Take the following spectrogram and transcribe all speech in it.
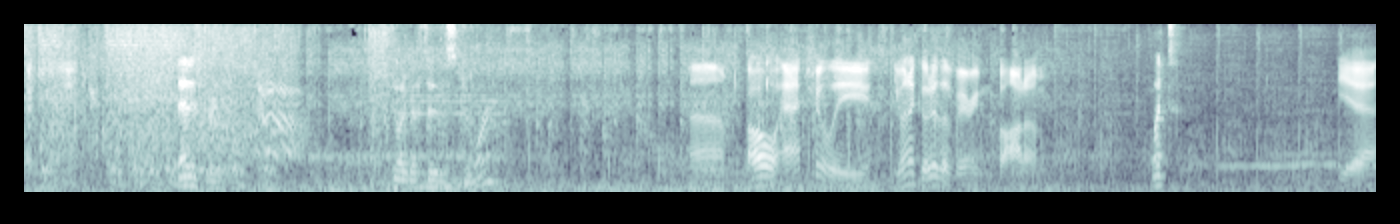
actually. That is pretty cool. Do I go through this door? Um. Oh, actually, you want to go to the very bottom? What? Yeah.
